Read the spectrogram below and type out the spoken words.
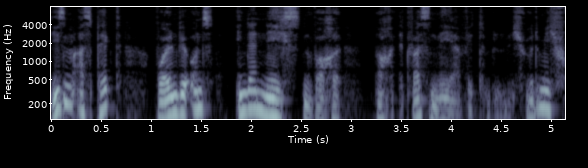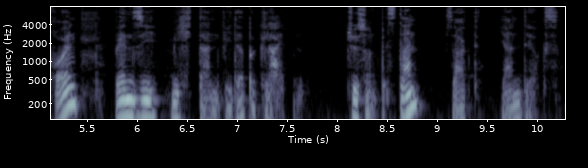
Diesem Aspekt wollen wir uns in der nächsten Woche noch etwas näher widmen. Ich würde mich freuen, wenn Sie mich dann wieder begleiten. Tschüss und bis dann, sagt Jan Dirks.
